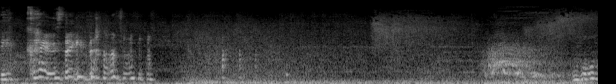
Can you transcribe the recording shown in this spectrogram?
でっかいうさぎさんお お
